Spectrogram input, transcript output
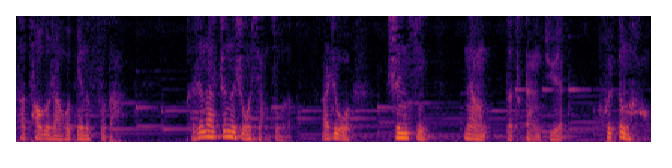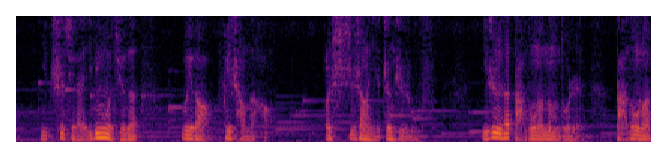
它操作上会变得复杂，可是那真的是我想做的，而且我深信那样的感觉会更好，你吃起来一定会觉得味道非常的好，而事实上也正是如此，以至于他打动了那么多人，打动了，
